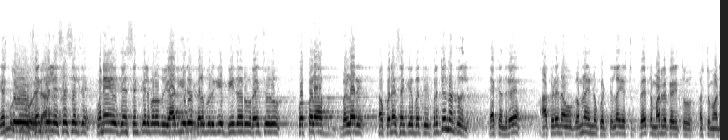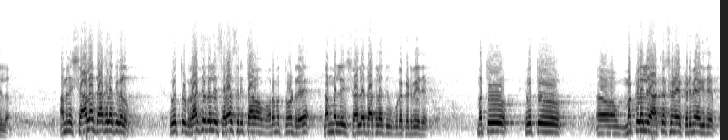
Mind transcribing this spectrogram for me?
ಎಷ್ಟು ಸಂಖ್ಯೆಯಲ್ಲಿ ಎಸ್ ಎಸ್ ಎಲ್ ಸಿ ಕೊನೆ ಜ- ಸಂಖ್ಯೆಯಲ್ಲಿ ಬರೋದು ಯಾದಗಿರಿ ಕಲಬುರಗಿ ಬೀದರು ರಾಯಚೂರು ಕೊಪ್ಪಳ ಬಳ್ಳಾರಿ. ನಾವು ಕೊನೆ ಸಂಖ್ಯೆ ಬರ್ತೀವಿ ಪ್ರತಿಯೊಂದು ಹಂತದಲ್ಲಿ. ಯಾಕಂದ್ರೆ ಆ ಕಡೆ ನಾವು ಗಮನ ಇನ್ನೂ ಕೊಟ್ಟಿಲ್ಲ ಎಷ್ಟು ಪ್ರಯತ್ನ ಮಾಡಬೇಕಾಗಿತ್ತು ಅಷ್ಟು ಮಾಡಿಲ್ಲ. ಆಮೇಲೆ ಶಾಲಾ ದಾಖಲಾತಿಗಳು. ಇವತ್ತು ರಾಜ್ಯದಲ್ಲಿ ಸರಾಸರಿ ತಾ ಹೊರಮತ್ತು ನೋಡ್ರೆ ನಮ್ಮಲ್ಲಿ ಶಾಲೆ ದಾಖಲಾತಿ ಕೂಡ ಕಡಿಮೆ ಇದೆ. ಮತ್ತು ಇವತ್ತು ಮಕ್ಕಳಲ್ಲಿ ಆಕರ್ಷಣೆ ಕಡಿಮೆ ಆಗಿದೆ.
